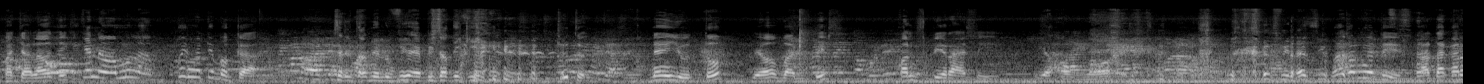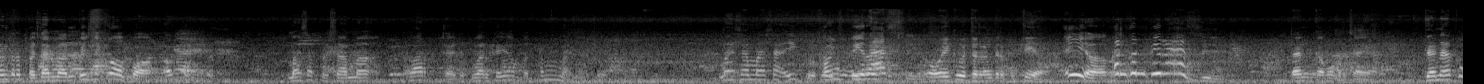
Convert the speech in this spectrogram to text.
baca laut iki kan kamu lah. Kowe ngerti apa gak? Ceritanya Luffy episode iki. Duduk. Nang YouTube ya One Piece konspirasi. ya Allah. Konspirasi Kau banget. ngerti? Kata karun terbesar One Piece itu apa? Apa? Masa bersama keluarga, ada keluarganya apa? Teman. Masa-masa itu konspirasi. Oh, itu udah terbukti ya. Iya, kan konspirasi. Dan kamu percaya? Dan aku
